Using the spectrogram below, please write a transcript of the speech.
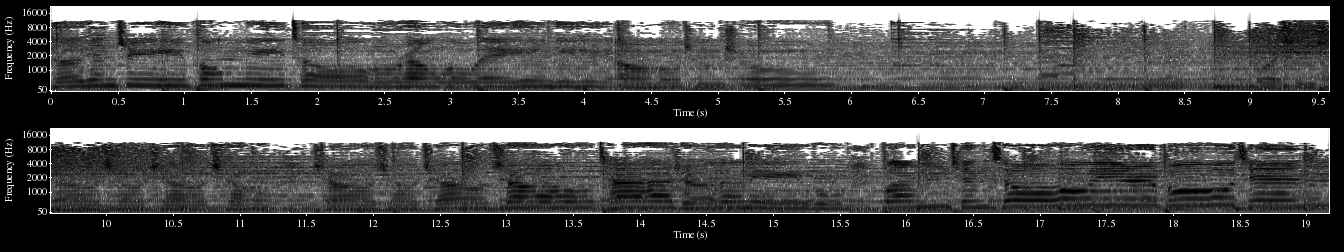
可愿寄捧蜜豆，让我为你熬成粥？我心悄悄悄悄悄悄悄悄踏着迷雾往前走，一日不见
